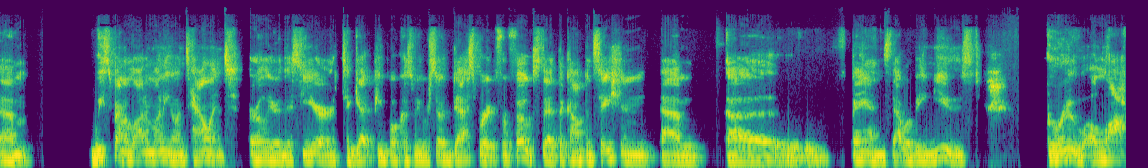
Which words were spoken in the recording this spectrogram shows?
um, we spent a lot of money on talent earlier this year to get people because we were so desperate for folks that the compensation um, uh, bands that were being used grew a lot.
